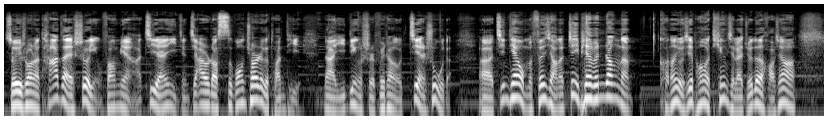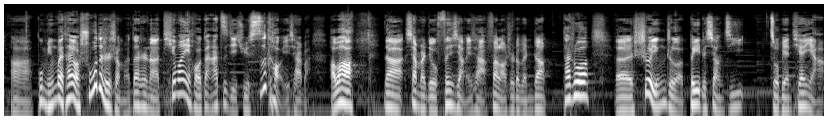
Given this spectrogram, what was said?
所以说呢，他在摄影方面啊，既然已经加入到四光圈这个团体，那一定是非常有建树的。呃，今天我们分享的这篇文章呢。可能有些朋友听起来觉得好像，啊不明白他要说的是什么，但是呢，听完以后大家自己去思考一下吧，好不好？那下面就分享一下范老师的文章。他说，呃，摄影者背着相机走遍天涯，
